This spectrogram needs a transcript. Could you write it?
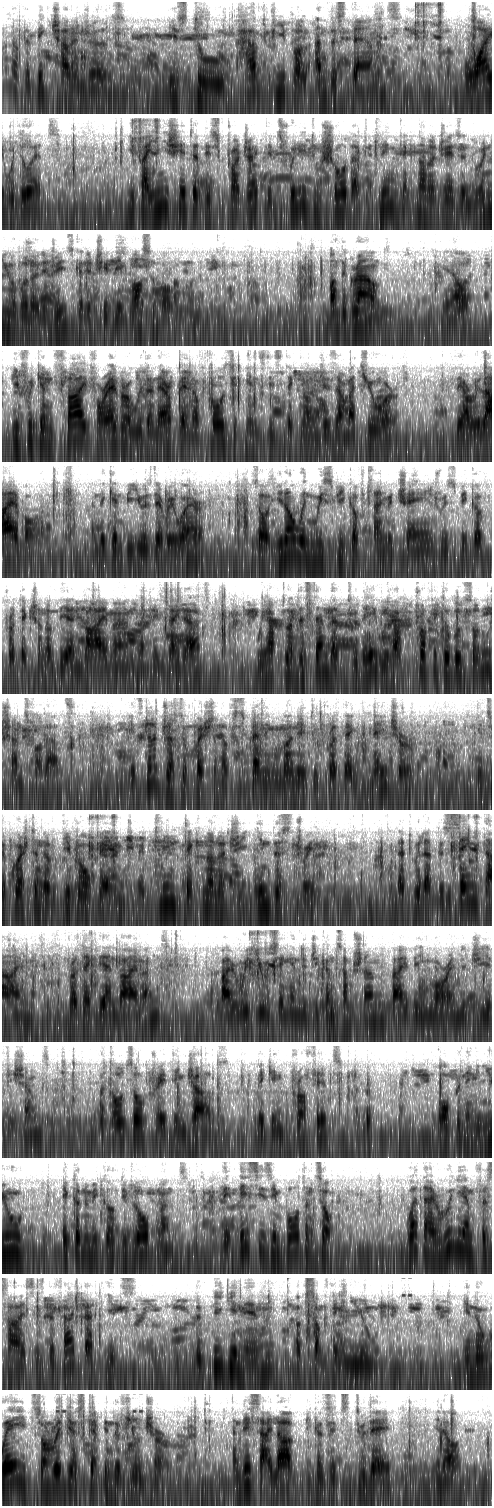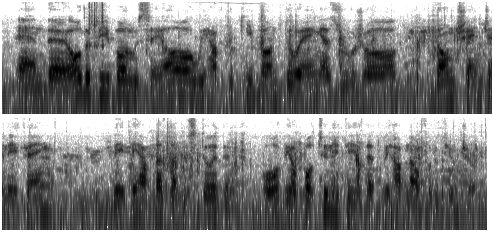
One of the big challenges is to have people understand why we do it. If I initiated this project, it's really to show that clean technologies and renewable energies can achieve the impossible. On the ground, you know, if we can fly forever with an airplane, of course, it means these technologies are mature, they are reliable, and they can be used everywhere. So, you know, when we speak of climate change, we speak of protection of the environment and things like that, we have to understand that today we have profitable solutions for that. It's not just a question of spending money to protect nature, it's a question of developing a clean technology industry that will at the same time protect the environment by reducing energy consumption, by being more energy efficient, but also creating jobs, making profits, opening new economical development. This is important. So what I really emphasize is the fact that it's the beginning of something new. In a way, it's already a step in the future. And this I love because it's today, you know. And uh, all the people who say, oh, we have to keep on doing as usual, don't change anything, they, they have not understood all the opportunities that we have now for the future.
